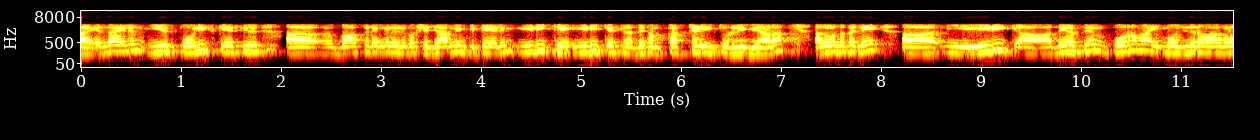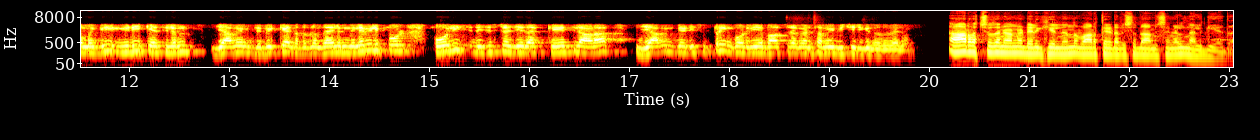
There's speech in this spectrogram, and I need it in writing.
എന്തായാലും ഈ ഒരു പോലീസ് കേസിൽ ബാസുരംഗൻ ഒരുപക്ഷെ ജാമ്യം കിട്ടിയാലും ഇ ഡി ഇ ഡി കേസിൽ അദ്ദേഹം കസ്റ്റഡിയിൽ തുടരുകയാണ്. അതുകൊണ്ട് തന്നെ ഇ ഡി അദ്ദേഹത്തിന് പൂർണമായി മോചിതനാകണമെങ്കിൽ ഇ ഡി കേസിലും ജാമ്യം ലഭിക്കേണ്ടതുണ്ട്. എന്തായാലും നിലവിൽ ഇപ്പോൾ പോലീസ് രജിസ്റ്റർ ചെയ്ത കേസിലാണ് ജാമ്യം തേടി സുപ്രീം കോടതിയെ ബാസുരംഗൻ സമീപിച്ചിരിക്കുന്നത് വേണം. ആർ അച്യുതനാണ് ഡൽഹിയിൽ നിന്ന് വാർത്തയുടെ വിശദാംശങ്ങൾ നൽകിയത്.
